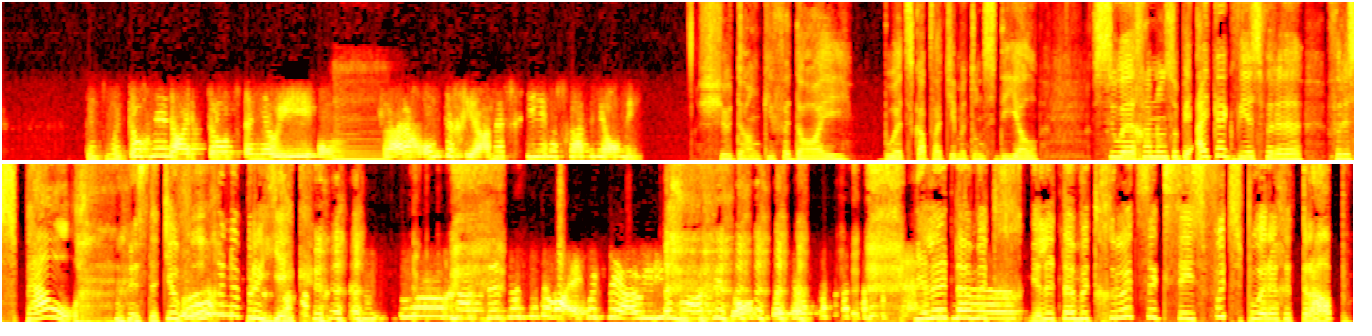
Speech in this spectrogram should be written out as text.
Dit moet tog net daai trots in jou hê om mm. regtig om te gee, anders gee jy mos glad nie om nie. Sjoe, dankie vir daai boodskap wat jy met ons deel. So gaan ons op die uitkyk wees vir 'n vir 'n spel. is dit jou volgende projek? Wag, nou, dis net net maar ek moet sê hou hierdie paartjie dop. julle het nou met julle het nou met groot sukses voetspore getrap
